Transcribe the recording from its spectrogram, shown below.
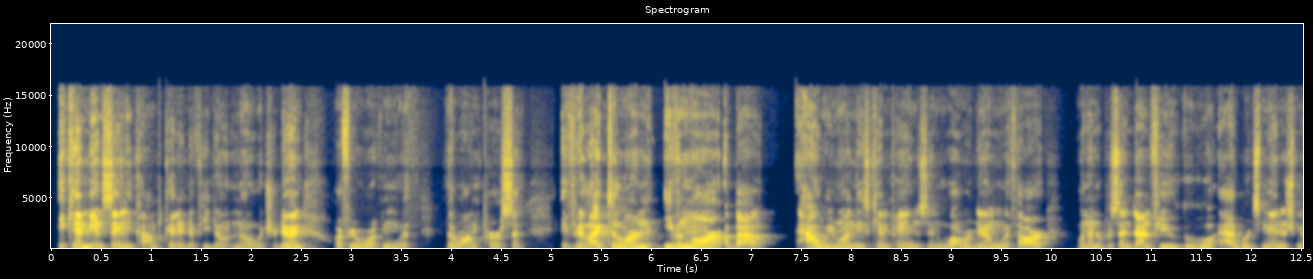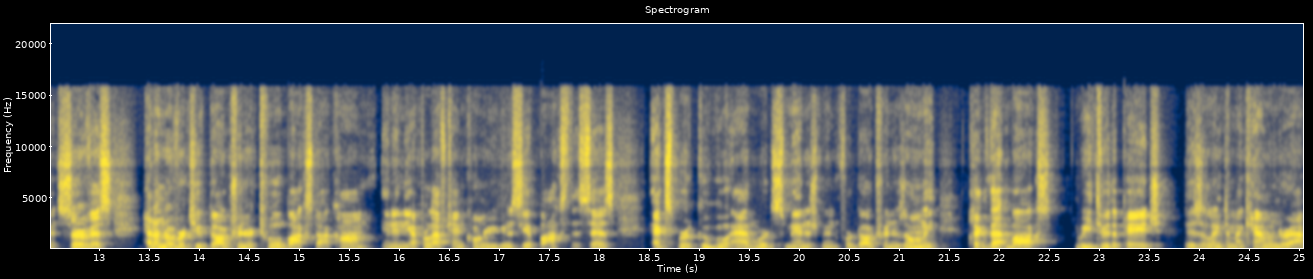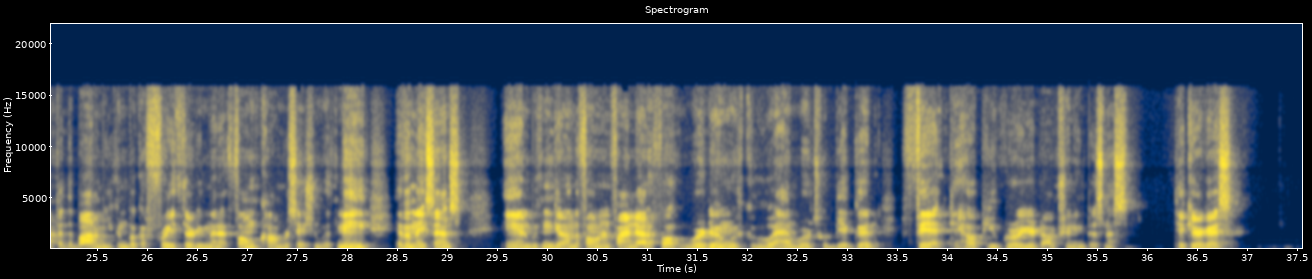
it can be insanely complicated if you don't know what you're doing or if you're working with the wrong person. If you'd like to learn even more about how we run these campaigns and what we're doing with our 100% done for you Google AdWords management service, head on over to dogtrainertoolbox.com. And in the upper left hand corner, you're going to see a box that says Expert Google AdWords Management for Dog Trainers Only. Click that box, read through the page there's a link to my calendar app at the bottom. You can book a free 30 minute phone conversation with me if it makes sense. And we can get on the phone and find out if what we're doing with Google AdWords would be a good fit to help you grow your dog training business. Take care, guys.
